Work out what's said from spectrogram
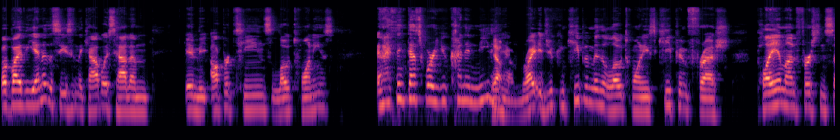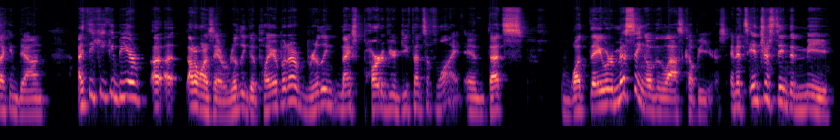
But by the end of the season, the Cowboys had him in the upper teens, low 20s. And I think that's where you kind of need Yep. him, right? If you can keep him in the low 20s, keep him fresh, play him on first and second down, I think he could be a, a, a I don't want to say a really good player, but a really nice part of your defensive line. And that's what they were missing over the last couple of years. And it's interesting to me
